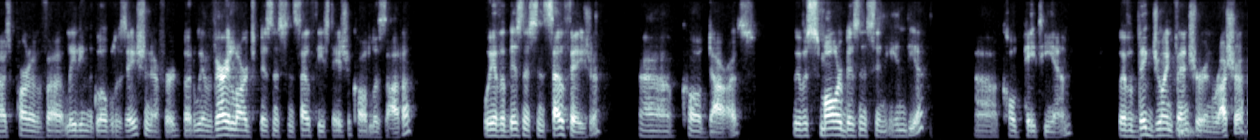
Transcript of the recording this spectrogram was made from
uh, as part of uh, leading the globalization effort, but we have a very large business in Southeast Asia called Lazada. We have a business in South Asia uh, called Daraz. We have a smaller business in India uh, called Paytm. We have a big joint mm-hmm. venture in Russia.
